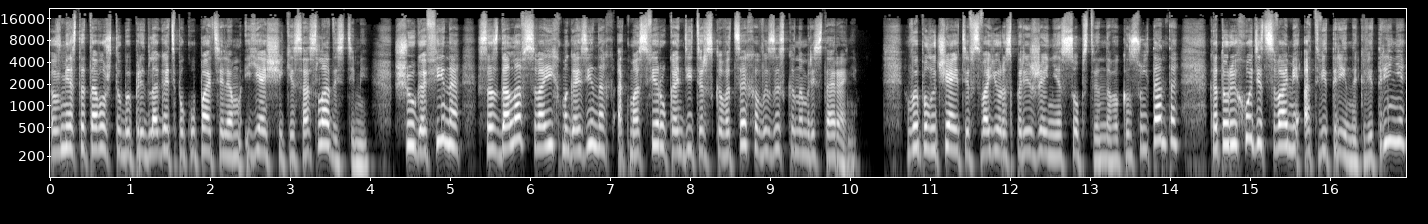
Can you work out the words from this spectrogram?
Вместо того, чтобы предлагать покупателям ящики со сладостями, Шуга Фина создала в своих магазинах атмосферу кондитерского цеха в изысканном ресторане. Вы получаете в свое распоряжение собственного консультанта, который ходит с вами от витрины к витрине,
